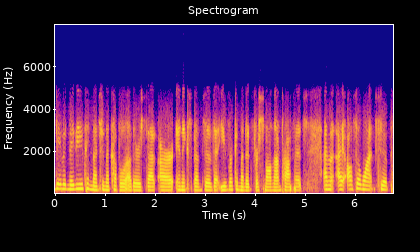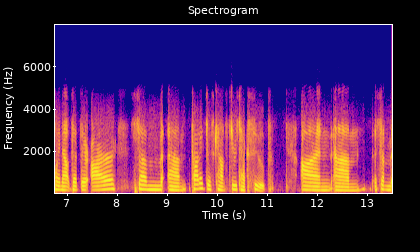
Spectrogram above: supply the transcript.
David, maybe you can mention a couple others that are inexpensive that you've recommended for small nonprofits. And I also want to point out that there are some um, product discounts through TechSoup on um, some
